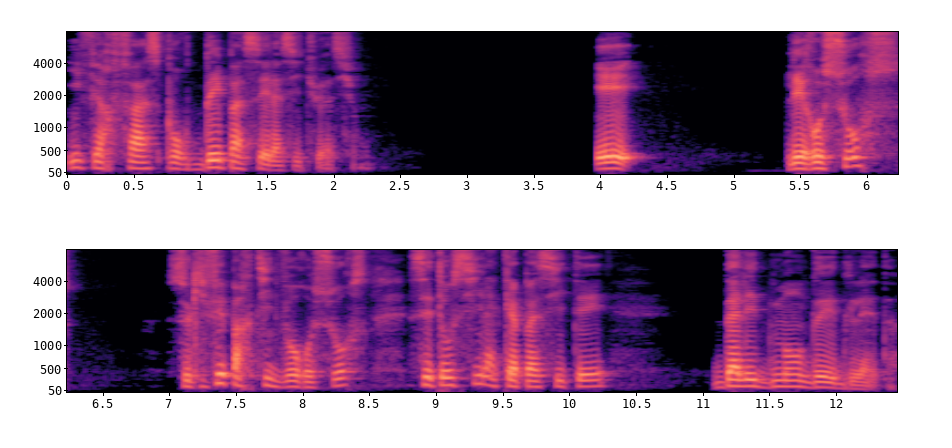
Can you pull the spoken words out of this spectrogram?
y faire face, pour dépasser la situation. Et les ressources, ce qui fait partie de vos ressources, c'est aussi la capacité d'aller demander de l'aide,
